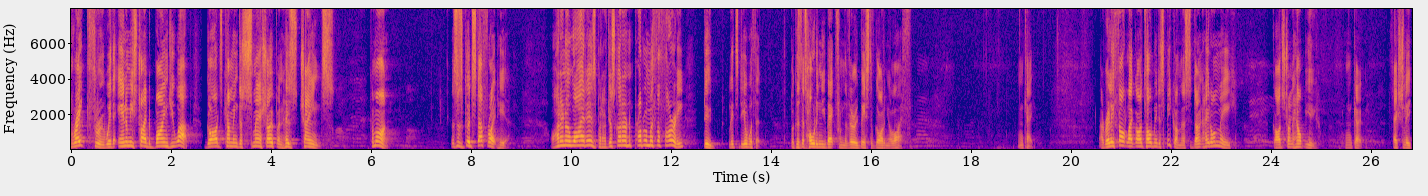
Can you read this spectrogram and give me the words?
Breakthrough where the enemy's tried to bind you up. God's coming to smash open his chains. Come on. This is good stuff right here. Oh, I don't know why it is, but I've just got a problem with authority. Dude, let's deal with it because that's holding you back from the very best of God in your life. Okay. I really felt like God told me to speak on this. So don't hate on me. God's trying to help you. Okay. Actually,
